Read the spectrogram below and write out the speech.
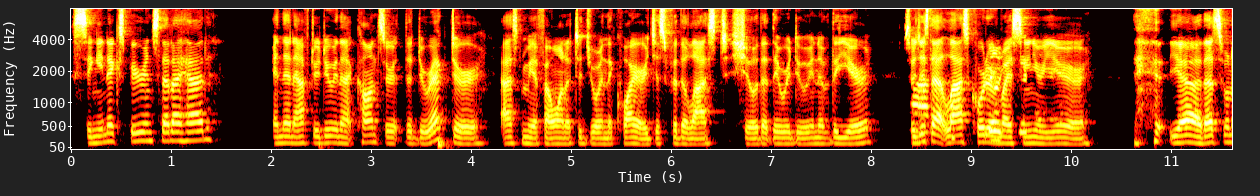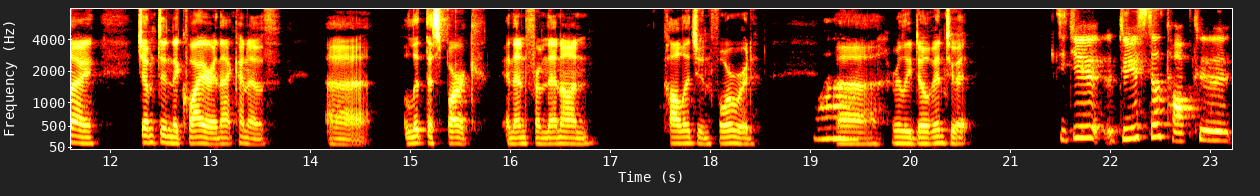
singing experience that i had and then after doing that concert the director asked me if i wanted to join the choir just for the last show that they were doing of the year so just that last quarter of my senior year yeah that's when i jumped into choir and that kind of uh, lit the spark and then from then on college and forward Wow. uh, really dove into it Did you do you still talk to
